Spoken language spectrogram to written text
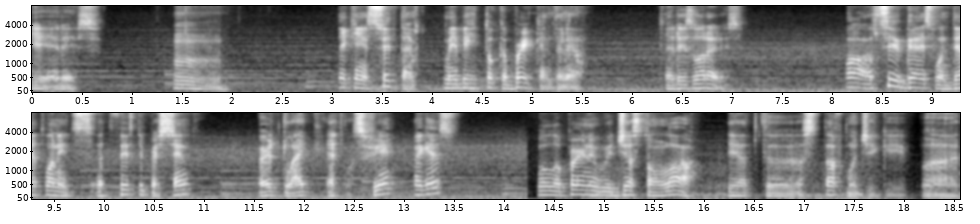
Yeah, it is. Hmm. Taking a sweet time. Maybe he took a break until now. It is what it is. Well, I'll see you guys when that one is at 50%. Earth-like atmosphere, I guess. Well, apparently we just unlocked that uh, stuff Mojigi, but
